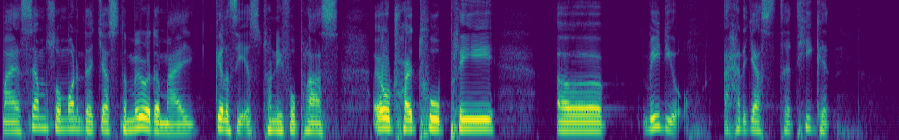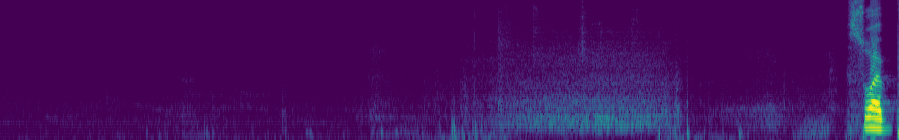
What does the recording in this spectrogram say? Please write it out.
My Samsung monitor just mirrored my Galaxy S24 Plus. I will try to play a video. I had just taken. Swipe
